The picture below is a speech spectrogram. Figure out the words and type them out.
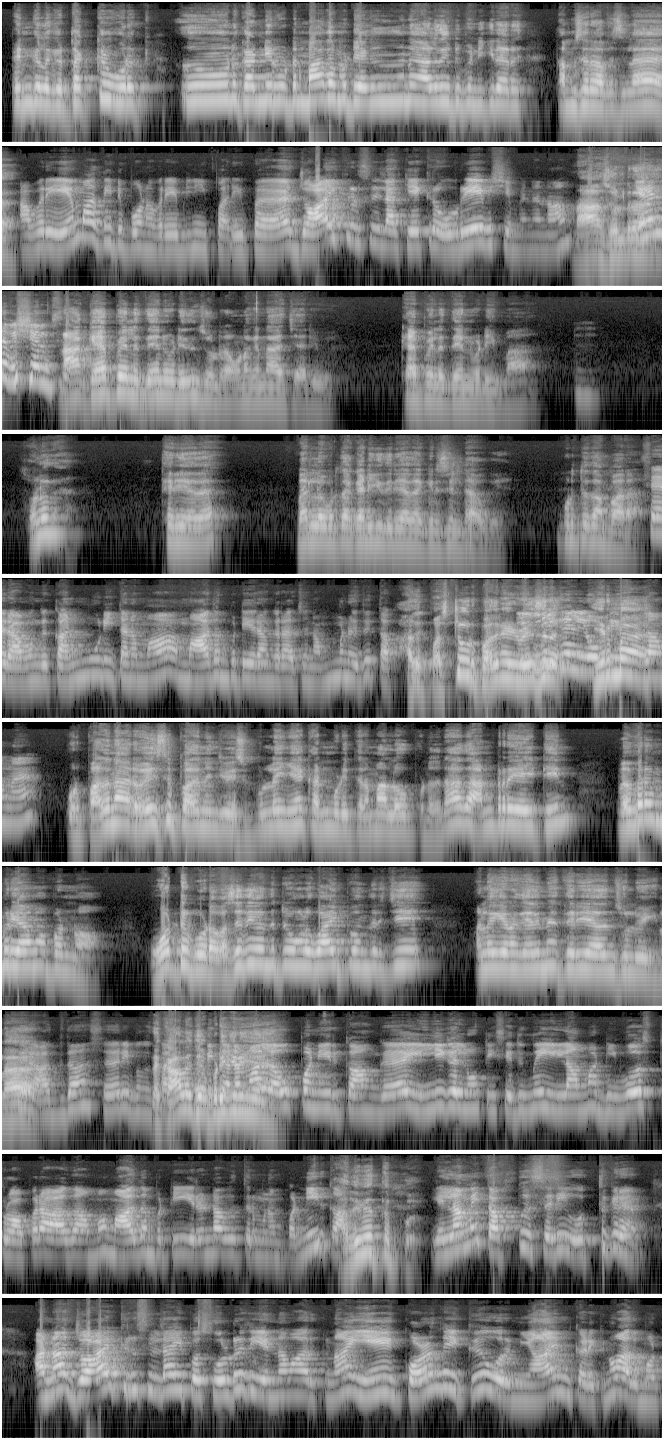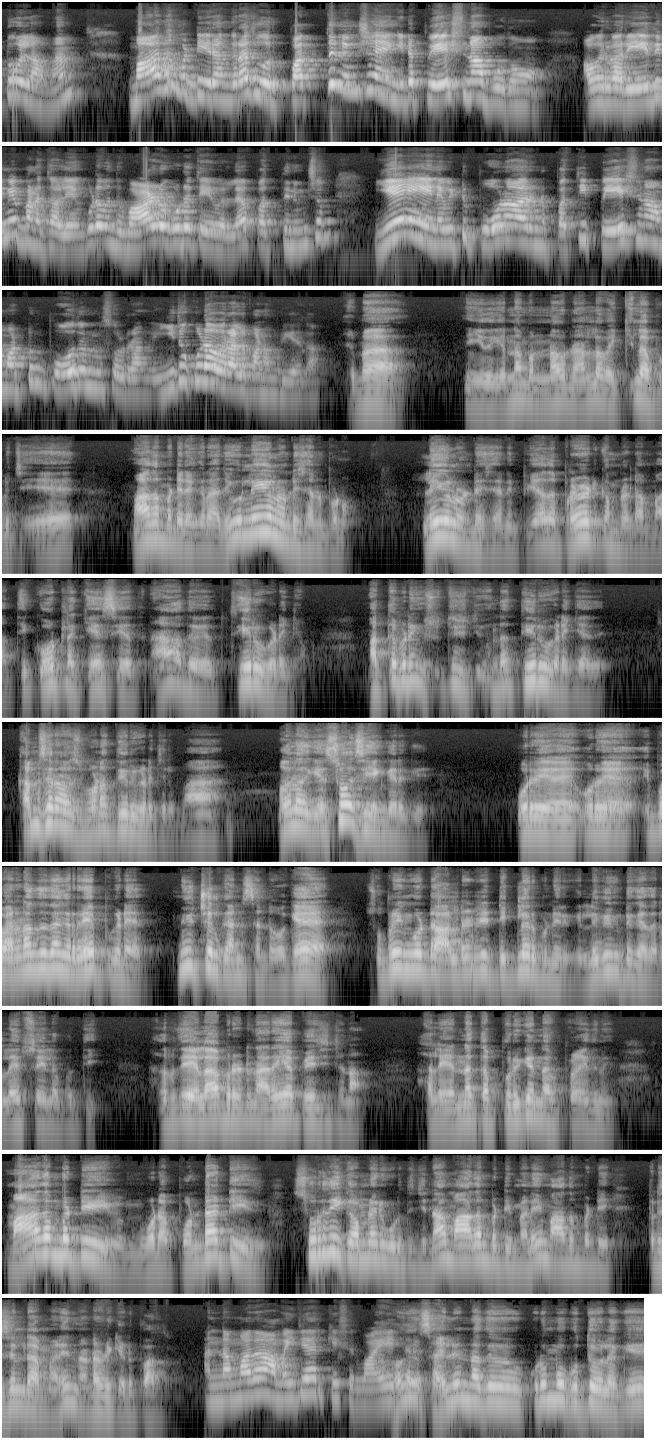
பெண்களுக்கு டக்குன்னு ஒரு ஊன்னு கண்ணீர் விட்டு மாதம் மட்டும் எங்கன்னு அழுதுகிட்டு போய் நிற்கிறாரு கமிஷனர் ஆஃபீஸில் அவர் ஏமாத்திட்டு போனவர் எப்படி நிப்பாரு இப்ப ஜாய் கிறிஸ்டிலா கேக்குற ஒரே விஷயம் என்னன்னா நான் சொல்றேன். இரண்டு விஷயம். நான் கேப்பையில் தேன் வடிதுன்னு சொல்றேன். உனக்கு என்ன ஆச்சு அறிவு? கேப்பையில் தேன் வடியுமா சொல்லுங்க. தெரியாத? பெரில் கொடுத்தா கடிக்க தெரியாதா கிரிசில்டாவுக்கு கொடுத்து தான் பாரு. சார் அவங்க கண்மூடித்தனமா மாதம்பட்டி ரங்கராஜன் நம்பினது அது தப்பு ஃபர்ஸ்ட் ஒரு பதினேழு வயசுல இருமா ஒரு பதினாறு வயசு பதினஞ்சு வயசு பிள்ளைங்க கண்மூடித்தனமா லவ் பண்ணுதுன்னா அது அண்டர் எயிட்டீன் விவரம் புரியாம பண்ணோம். ஓட்டு போட வசதி வந்துட்டு உங்களுக்கு வாய்ப்பு வந்துருச்சு. உங்களுக்கு எனக்கு எதுவுமே தெரியாதுன்னு சொல்லுவீங்களா? அதுதான் சார் இவங்க college படிக்கிறீங்க. லவ் பண்ணிருக்காங்க இல்லீகல் நோட்டீஸ் எதுவுமே இல்லாம டிவோர்ஸ் ப்ராப்பரா ஆகாம மாதம்பட்டி இரண்டாவது திருமணம் பண்ணிருக்காங்க அதுவே தப்பு. எல்லாமே தப்பு. சரி ஒத்துக்கிறேன். ஆனா ஜாய் கிறிஸ்டல்டா இப்ப சொல்றது என்னவா இருக்குன்னா என் குழந்தைக்கு ஒரு நியாயம் கிடைக்கணும். அது மட்டும் இல்லாம மாதம்பட்டி ரங்கராஜ் ஒரு பத்து நிமிஷம் என்கிட்ட பேசினா போதும். அவர் வேற எதுவுமே பண்ணத்தாலும் என் கூட வந்து வாழ கூட தேவையில்ல. பத்து நிமிஷம் ஏன் என்னை விட்டு போனாருன்னு பத்தி பேசினா மட்டும் போதும்னு சொல்றாங்க. இது கூட அவரால் பண்ண முடியாதா? ஏமா நீங்கள் இதுக்கு என்ன பண்ணணும் ஒரு நல்ல வக்கீலாக பிடிச்சி மாதம்பட்டி ரங்கராஜுக்கு ஒரு லீகல் நோட்டீஸ் அனுப்பணும். லீகல் நோட்டீஸ் அனுப்பி அதை ப்ரைவேட் கம்ப்ளைண்ட்டாக மாற்றி கோர்ட்டில் கேஸ் ஏற்றுனா அது தீர்வு கிடைக்கும். மற்றபடி சுற்றி சுற்றி வந்தால் தீர்வு கிடைக்காது. கமிஷனர் ஆஃபீஸ் போனால் தீர்வு கிடைச்சிருமா? முதல்ல அதுக்கு எஸ்ஓசி எங்கே இருக்குது ஒரு ஒரு இப்போ நடந்தது அங்கே ரேப் கிடையாது. Mutual consent okay supreme court already declare பண்ணியிருக்கு லிவிங் டுகெதர் லைஃப் ஸ்டைலை பற்றி அதை பற்றி எலாபரேட்டாக நிறையா பேசிட்டேனா. அதில் என்ன தப்பு இருக்கு என்ன இதுன்னு. மாதம்பட்டி ஓட பொண்டாட்டி சுருதி கம்ப்ளைண்ட் கொடுத்துச்சுன்னா மாதம்பட்டி மேலேயும் மாதம்பட்டி பிரிசில்டா மேலேயும் நடவடிக்கை எடுப்பாங்க. அந்த அம்மா தான் அமைதியா இருக்கே சார் சைலண்ட் அது குடும்ப குத்து விளக்கு.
